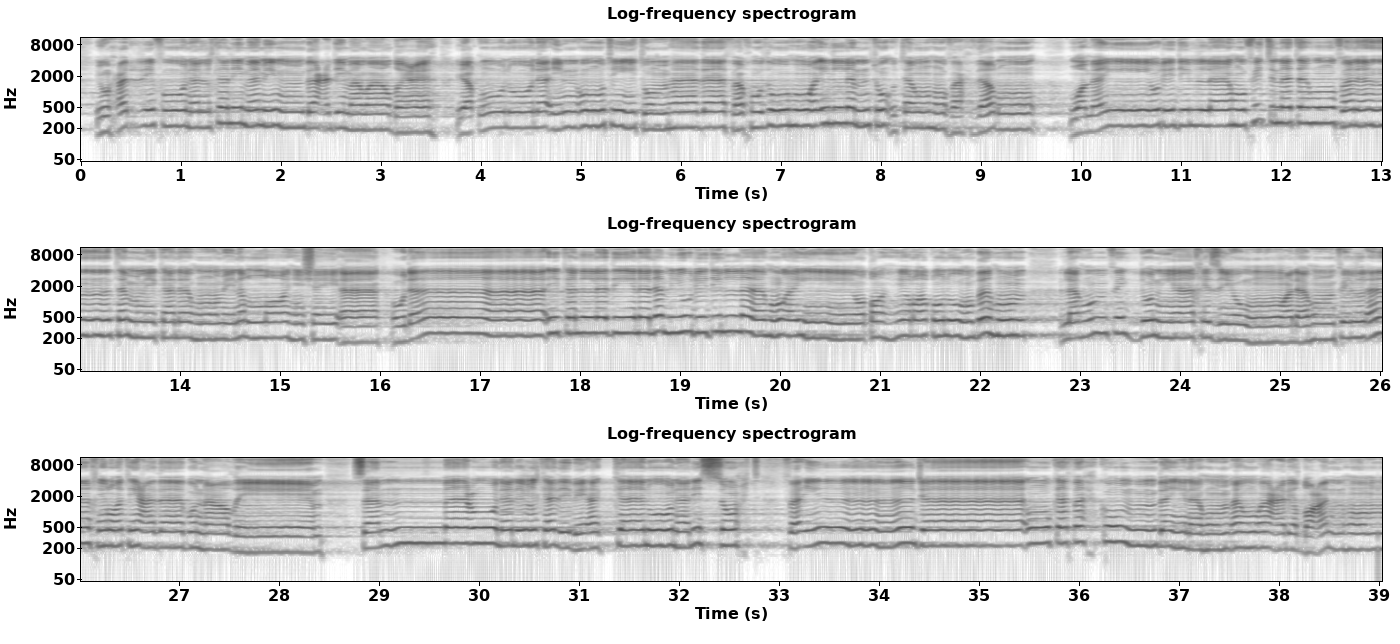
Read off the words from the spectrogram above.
يحرفون الكلم من بعد مواضعه يقولون إن أوتيتم هذا فخذوه وإن لم تؤتوه فاحذروا. ومن يرد الله فتنته فلن تملك له من الله شيئا. أولئك الذين لم يرد الله أن يطهر قلوبهم. لهم في الدنيا خزي ولهم في الآخرة عذاب عظيم. سماعون للكذب أكالون للسحت. فإن جاءوك فاحكم بينهم أو أعرض عنهم.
